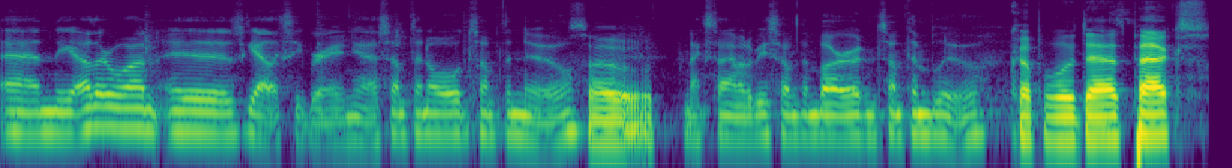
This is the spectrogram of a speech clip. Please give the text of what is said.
and the other one is Galaxy Brain. Yeah, something old, something new. So Next time it'll be something borrowed and something blue. A couple of Daz packs.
